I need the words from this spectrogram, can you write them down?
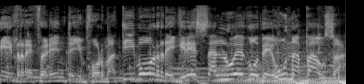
El referente informativo regresa luego de una pausa.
